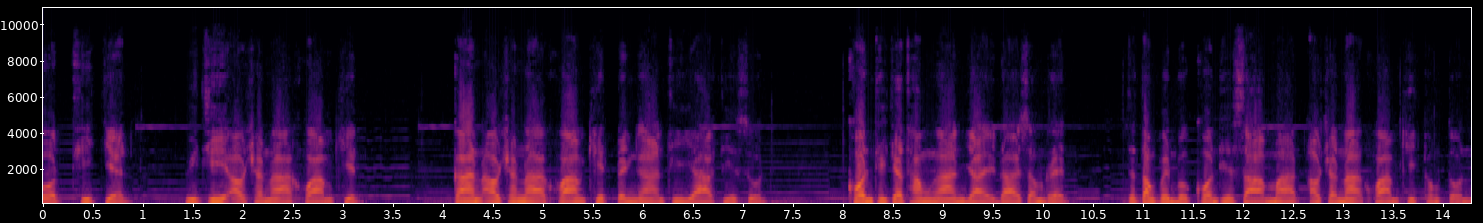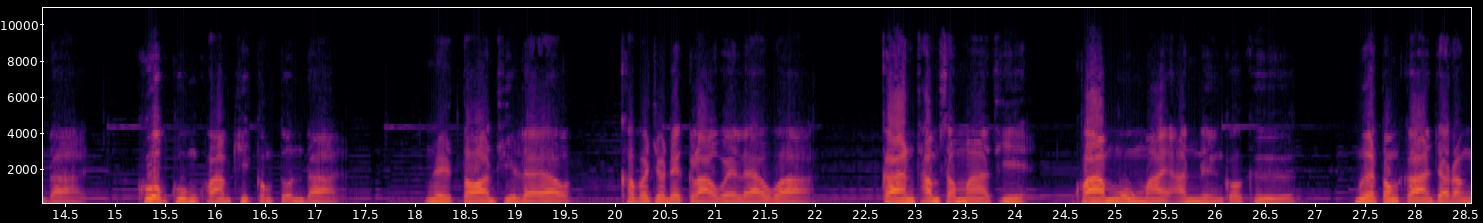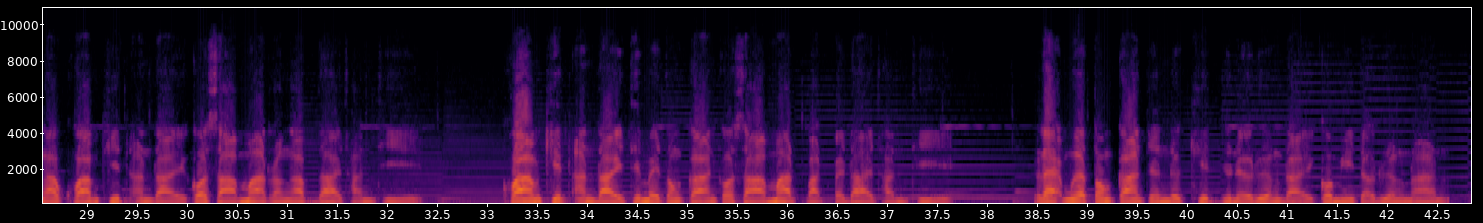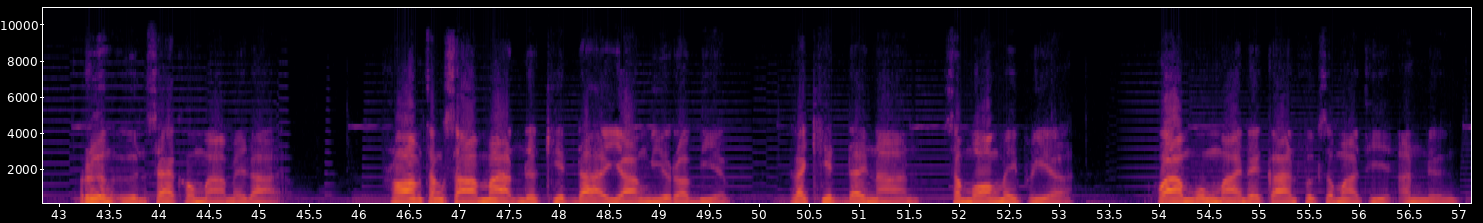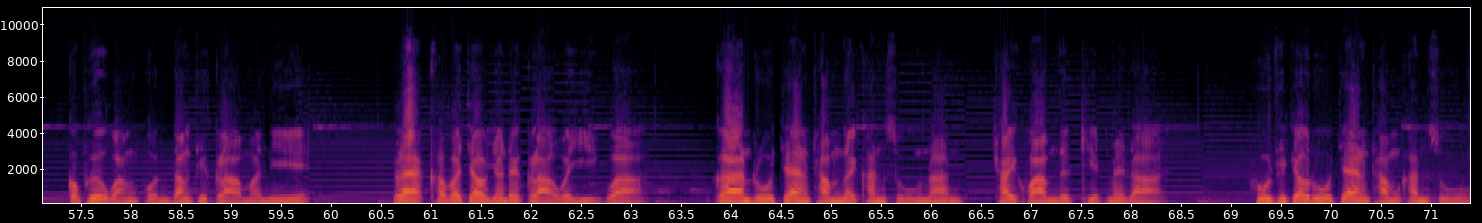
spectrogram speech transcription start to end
บทที่เจ็ดวิธีเอาชนะความคิด การเอาชนะความคิดเป็นงานที่ยากที่สุด คนที่จะทำงานใหญ่ได้สำเร็จ จะต้องเป็นบุคคลที่สามารถเอาชนะความคิดของตนได้ ควบคุมความคิดของตนได้ ในตอนที่แล้วข้าพเจ้าได้กล่าวไว้แล้วว่า การทำสมาธิ ความมุ่งหมายอันหนึ่งก็คือ เมื่อต้องการจะระงงับความคิดอันใดก็สามารถระงงับได้ทันที ความคิดอันใดที่ไม่ต้องการก็สามารถปัดไปได้ทันที และเมื่อต้องการจะนึกคิดอยู่ในเรื่องใดก็มีแต่เรื่องนั้น เรื่องอื่นแทรกเข้ามาไม่ได้ พร้อมทั้งสามารถนึกคิดได้อย่างมีระเบียบ และคิดได้นาน สมองไม่เพลีย ความมุ่งหมายในการฝึกสมาธิอันหนึ่ง ก็เพื่อหวังผลดังที่กล่าวมานี้ และข้าพเจ้ายังได้กล่าวไว้อีกว่า การรู้แจ้งธรรมในขั้นสูงนั้น ใช้ความนึกคิดไม่ได้ ผู้ที่จะรู้แจ้งธรรมขั้นสูง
